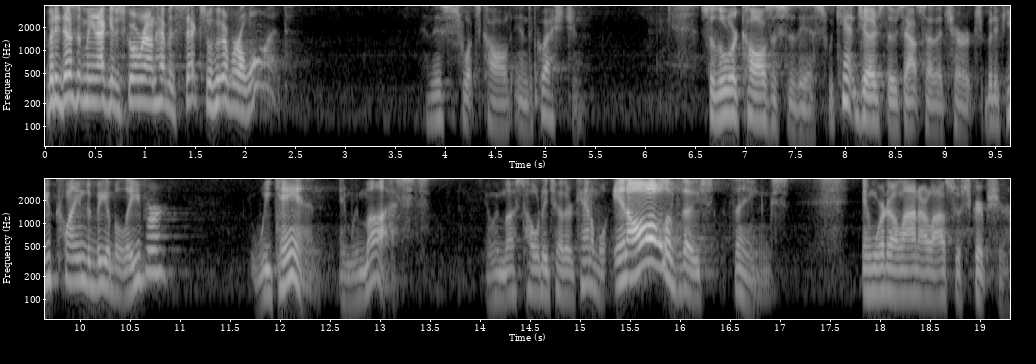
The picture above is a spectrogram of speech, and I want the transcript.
But it doesn't mean I can just go around having sex with whoever I want. And this is what's called into question. So the Lord calls us to this. We can't judge those outside the church, but if you claim to be a believer, we can and we must. And we must hold each other accountable in all of those things. And we're to align our lives with Scripture.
